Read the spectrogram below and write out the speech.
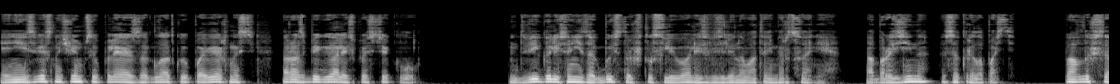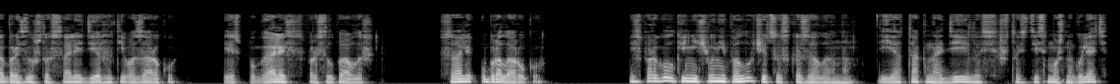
и, неизвестно чем цепляясь за гладкую поверхность, разбегались по стеклу. Двигались они так быстро, что сливались в зеленоватое мерцание. Абразина закрыла пасть. Павлыш сообразил, что Салли держит его за руку. «Испугались?» — спросил Павлыш. Салли убрала руку. «Из прогулки ничего не получится», — сказала она. «Я так надеялась, что здесь можно гулять».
